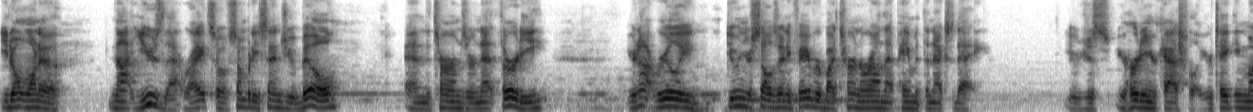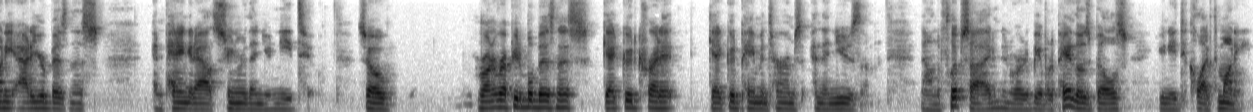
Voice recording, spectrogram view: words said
you don't want to not use that, right? So if somebody sends you a bill and the terms are net 30, you're not really doing yourselves any favor by turning around that payment the next day. You're just you're hurting your cash flow. You're taking money out of your business and paying it out sooner than you need to. So run a reputable business, get good credit, get good payment terms, and then use them. Now, on the flip side, in order to be able to pay those bills, you need to collect money.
